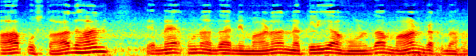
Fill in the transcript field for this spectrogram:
ਆਪ ਉਸਤਾਦ ਹਨ ਤੇ ਮੈਂ ਉਹਨਾਂ ਦਾ ਨਿਮਾਣਾ, ਨਕਲੀਆ ਹੋਣ ਦਾ ਮਾਣ ਰੱਖਦਾ ਹਾਂ।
